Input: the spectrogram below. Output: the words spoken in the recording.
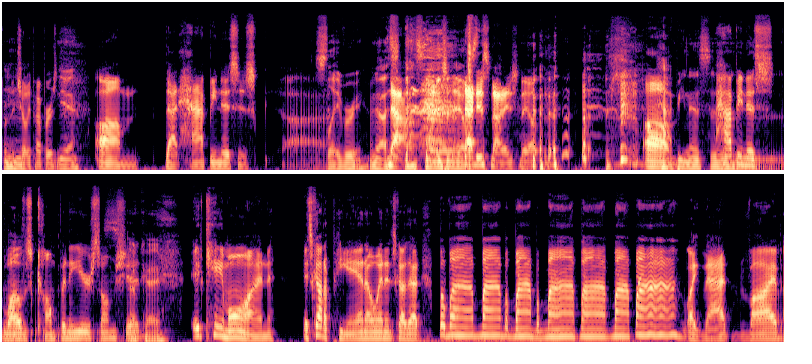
from the Chili Peppers. Yeah. Um, that happiness is. Uh, Slavery. No, that's, no, that's Inch Nails. that is not Inch Nail. happiness. Is, happiness loves company or some shit. Okay. it came on. It's got a piano in it. It's got that ba ba ba ba ba ba ba ba ba like that vibe.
